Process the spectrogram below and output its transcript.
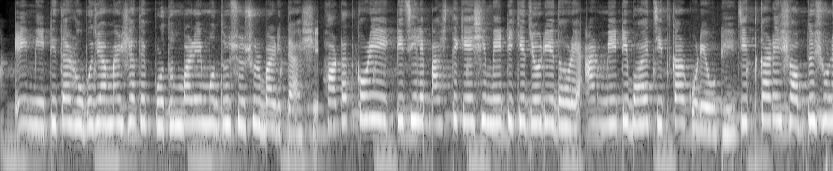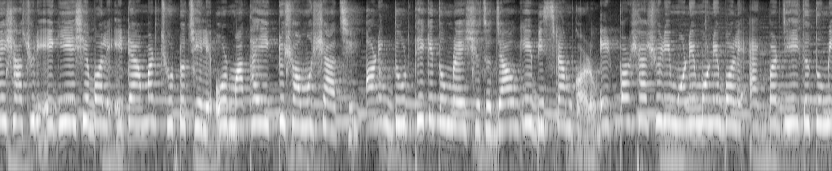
এই মেয়েটি তার হবু জামাইয়ের সাথে প্রথমবারের মধ্যে শ্বশুর বাড়িতে আসে। হঠাৎ করে একটি ছেলে পাশ থেকে এসে মেয়েটিকে জড়িয়ে ধরে আর মেয়েটি ভয়ে চিৎকার করে ওঠে। চিৎকারের শব্দ শুনে শাশুড়ি এগিয়ে এসে বলে, এটা আমার ছোট ছেলে, ওর মাথায় একটু সমস্যা আছে। অনেক দূর থেকে তোমরা এসেছ, যাও গিয়ে বিশ্রাম করো। এরপর শাশুড়ি মনে মনে বলে, একবার যেহেতু তুমি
